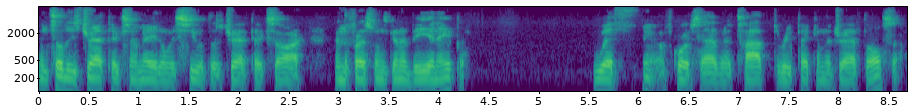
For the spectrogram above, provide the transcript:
Until these draft picks are made and we see what those draft picks are and the first one's going to be in April. With, you know, of course, having a top three pick in the draft also.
